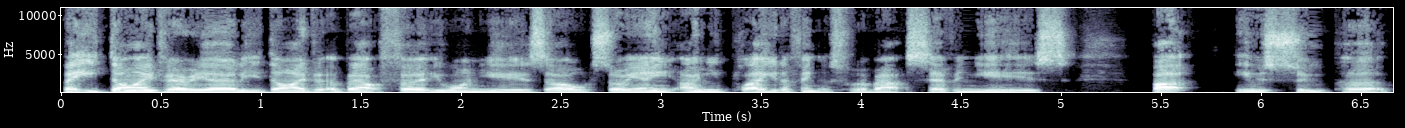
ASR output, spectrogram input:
but he died very early. He died at about 31 years old. So he only, played, I think, it was for about seven years. But he was superb.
